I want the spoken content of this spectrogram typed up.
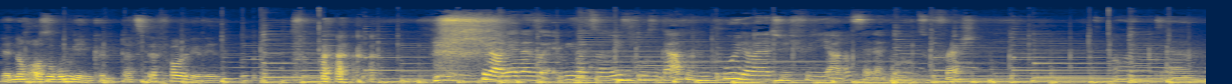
wir hätten noch außen rumgehen können. Das wäre faul gewesen. Genau, der hat also, wie gesagt, so einen riesengroßen Garten und einen Pool, der war natürlich für die Jahreszeit einfach noch zu fresh. Und ähm,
